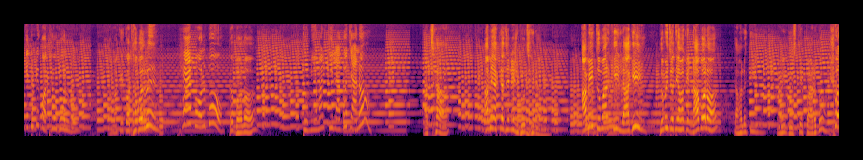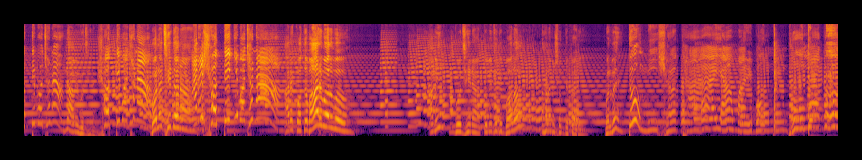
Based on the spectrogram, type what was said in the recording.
তোমাকে দুটি কথা বলব। আমাকে কথা বলবে? হ্যাঁ বলব। তো বলো। তুমি আমার কি লাগো জানো? আচ্ছা আমি একটা জিনিস বুঝি না। আমি তোমার কি লাগি? তুমি যদি আমাকে না বলো তাহলে কি আমি বুঝতে পারব? সত্যি বোঝো না। না আমি বুঝি না। সত্যি বোঝো না। বলেছি তো না। আরে সত্যি কি বোঝো না? আরে কতবার বলব? আমি বুঝি না। তুমি যদি বলো তাহলে আমি শুনতে পারি। বলবে? তুমি সখা আমার বন্ধু লাগো।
